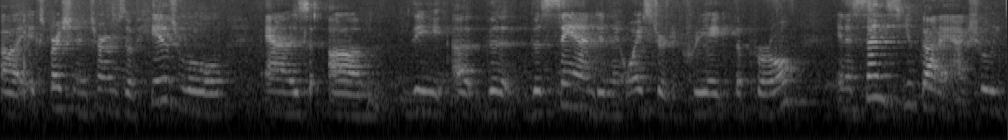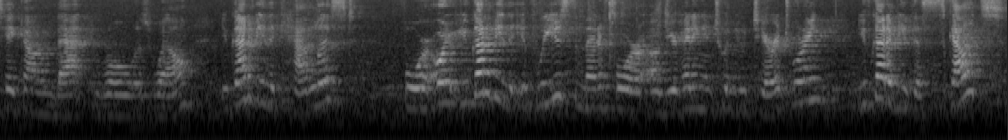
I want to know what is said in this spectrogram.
uh, expression in terms of his role as um, the, uh, the, the sand in the oyster to create the pearl. In a sense, you've got to actually take on that role as well. You've got to be the catalyst for, or you've got to be, the, if we use the metaphor of you're heading into a new territory, you've got to be the scouts,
